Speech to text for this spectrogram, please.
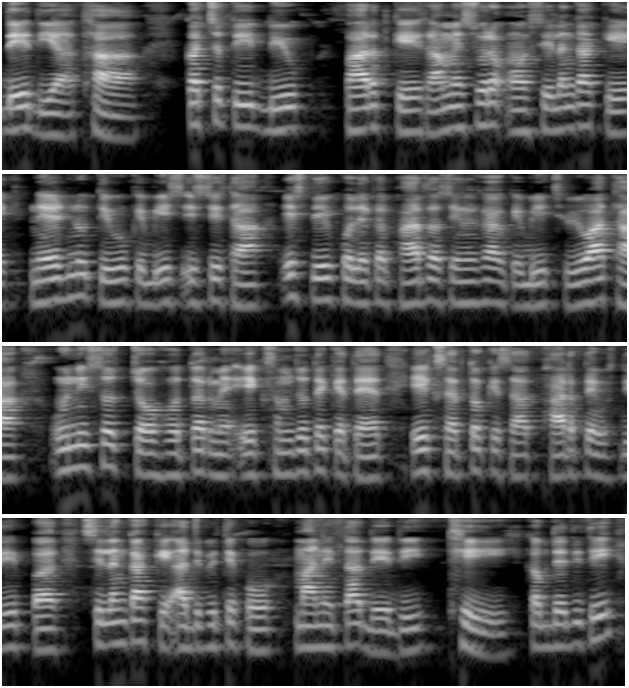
दे दिया था। कच्छ द्वीप भारत के रामेश्वरम और श्रीलंका के नेडनु द्वीपों के बीच स्थित था। इस द्वीप को लेकर भारत और श्रीलंका के बीच विवाद था। उन्नीस सौ चौहत्तर में एक समझौते के तहत एक शर्तों के साथ भारत ने उस द्वीप पर श्रीलंका के आधिपत्य को मान्यता दे दी थी। कब दे दी थी?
